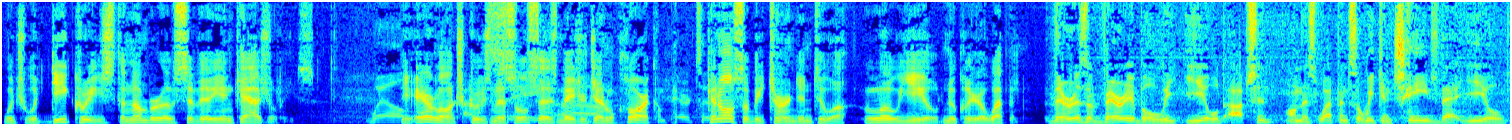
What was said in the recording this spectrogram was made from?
which would decrease the number of civilian casualties. The air launched cruise missile, says Major uh, General Clark, can also be turned into a low yield nuclear weapon. There is a variable yield option on this weapon, so we can change that yield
